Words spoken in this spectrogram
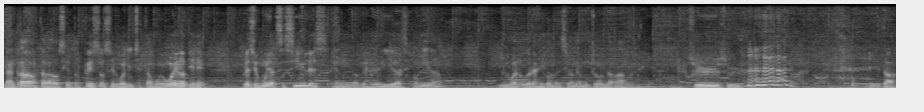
la entrada va a estar a 200 pesos, el boliche está muy bueno, tiene precios muy accesibles en lo que es bebidas y comida. Y bueno, Durazno y Convención no hay mucho donde errarle. Sí, sí. Y está.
